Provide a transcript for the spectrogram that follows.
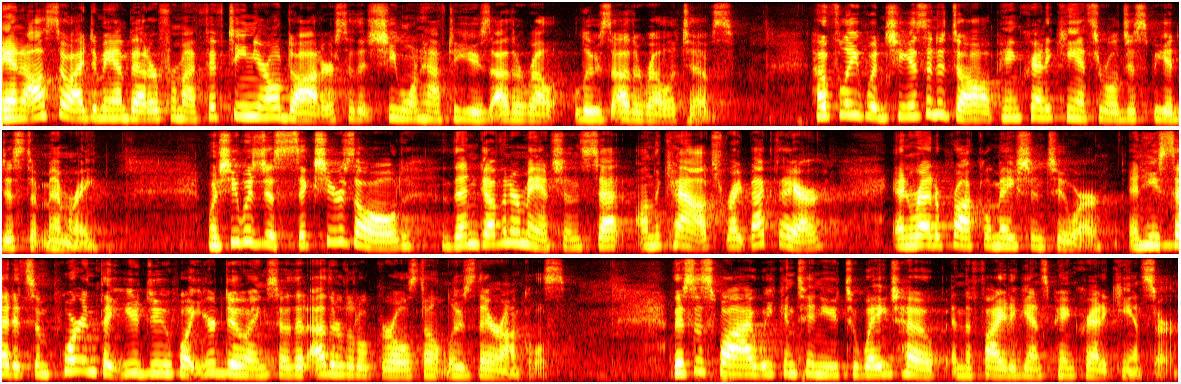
And also, I demand better for my 15-year-old daughter so that she won't have to use other lose other relatives. Hopefully, when she is an adult, pancreatic cancer will just be a distant memory. When she was just six years old, then Governor Manchin sat on the couch right back there and read a proclamation to her. And he said, It's important that you do what you're doing so that other little girls don't lose their uncles. This is why we continue to wage hope in the fight against pancreatic cancer.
